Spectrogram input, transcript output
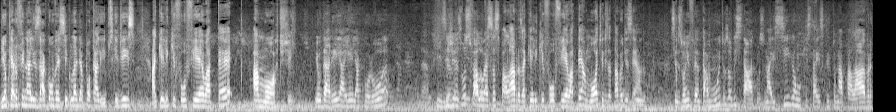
E eu quero finalizar com o versículo lá de Apocalipse que diz: Aquele que for fiel até a morte, eu darei a ele a coroa. Se Jesus falou essas palavras, aquele que for fiel até a morte, ele já estava dizendo. Vocês vão enfrentar muitos obstáculos, mas sigam o que está escrito na palavra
